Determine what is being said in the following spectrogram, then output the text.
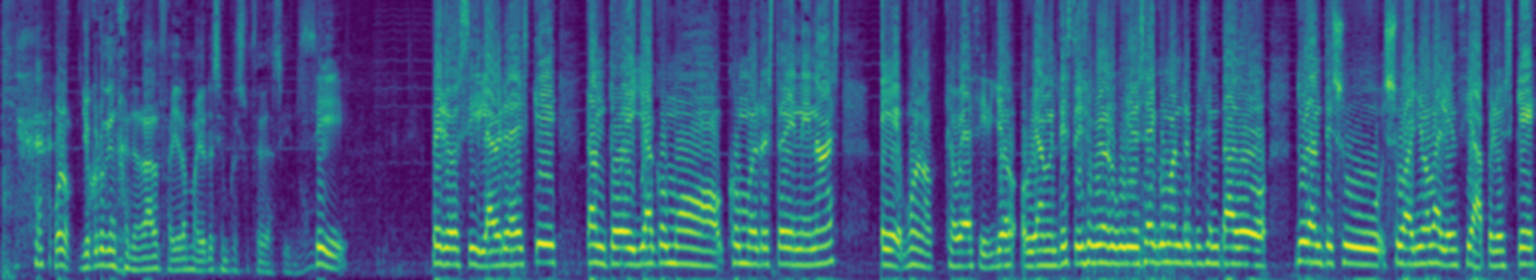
Bueno, yo creo que en general falleras mayores siempre sucede así, ¿no? Sí. Pero sí, la verdad es que tanto ella como, como el resto de nenas, eh, bueno, ¿qué voy a decir yo? Obviamente estoy súper orgullosa de cómo han representado durante su, su año a Valencia, pero es que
